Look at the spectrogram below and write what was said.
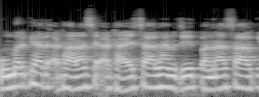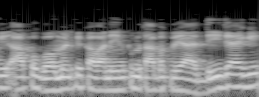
उम्र के हद 18 से 28 साल है। मजीद 15 साल की आपको गवर्नमेंट के कवानीन के मुताबिक रियायत दी जाएगी।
